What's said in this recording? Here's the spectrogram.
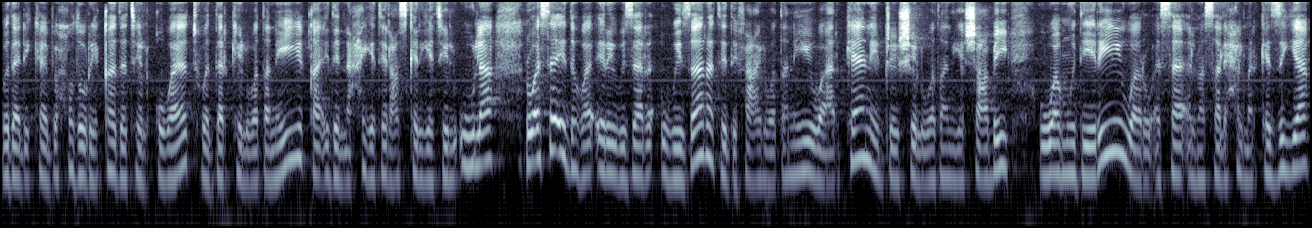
وذلك بحضور قادة القوات والدرك الوطني قائد الناحية العسكرية الأولى رؤساء دوائر وزارة وزارة الدفاع الوطني وأركان الجيش الوطني الشعبي ومديري ورؤساء المصالح المركزية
